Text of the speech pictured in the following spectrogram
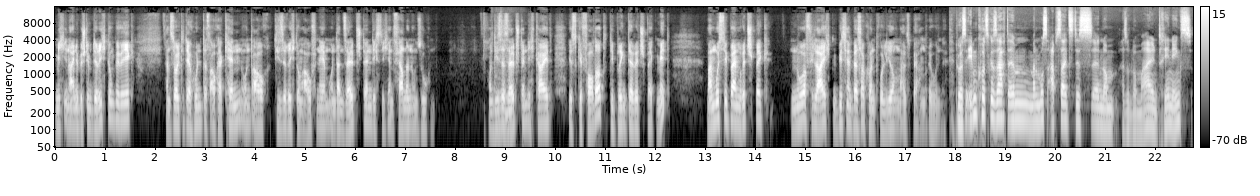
mich in eine bestimmte Richtung bewege dann sollte der Hund das auch erkennen und auch diese Richtung aufnehmen und dann selbstständig sich entfernen und suchen. Und diese mhm. Selbstständigkeit ist gefordert, die bringt der Ridgeback mit. Man muss sie beim Ridgeback nur vielleicht ein bisschen besser kontrollieren als bei anderen Hunden. Du hast eben kurz gesagt, ähm, man muss abseits des äh, norm also normalen Trainings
